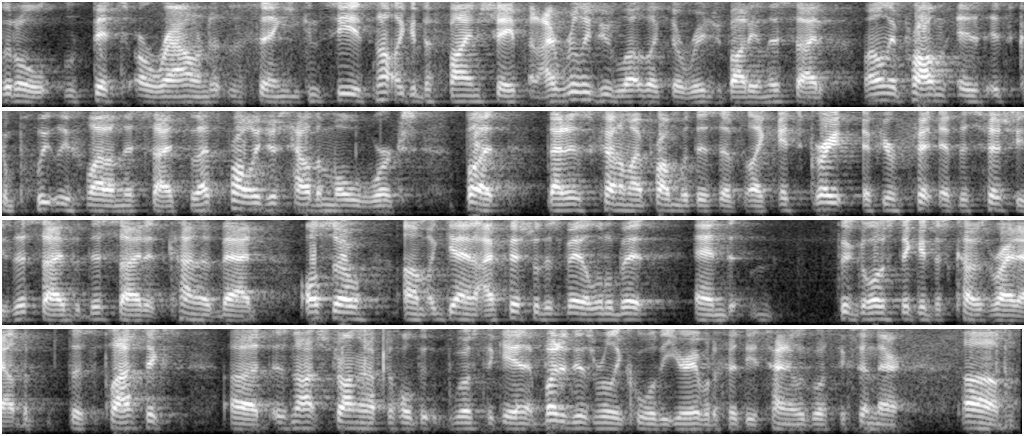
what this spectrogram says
little bits around the thing. You can see it's not like a defined shape, and I really do love like the ridge body on this side. My only problem is it's completely flat on this side, so that's probably just how the mold works. But that is kind of my problem with this. If like it's great if you're fit if this fish sees this side, but this side it's kind of bad. Also, um, again, I fished with this bait a little bit, and the glow stick it just comes right out. The this plastics uh, is not strong enough to hold the glow stick in, but it is really cool that you're able to fit these tiny little glow sticks in there. Um,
